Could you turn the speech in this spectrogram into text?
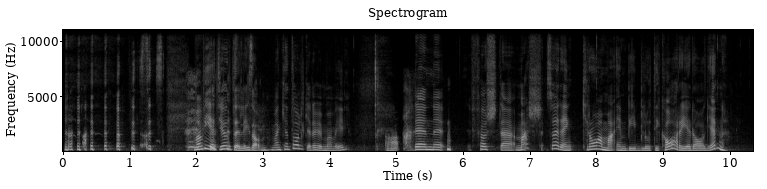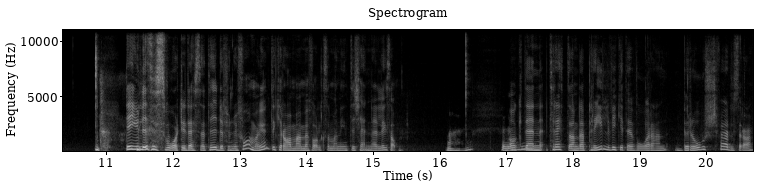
Man vet ju inte liksom, man kan tolka det hur man vill. Ja. Den eh, första mars så är det en krama en bibliotekariedagen. Det är ju lite svårt i dessa tider för nu får man ju inte krama med folk som man inte känner liksom. Nej. Och den 13 april, vilket är våran brors födelsedag,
